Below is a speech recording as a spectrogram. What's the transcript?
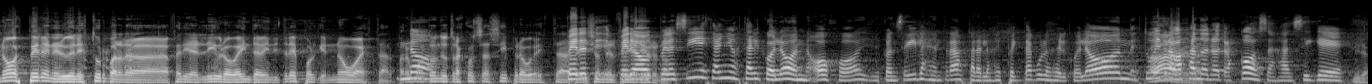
no esperen el Vélez Tour para la Feria del Libro 2023 porque no va a estar. Para No. un montón de otras cosas sí, pero esta Pero, edición del Feria pero, del Libro pero no. sí, este año está el Colón, ojo, conseguí las entradas para los espectáculos del Colón, estuve Ah, trabajando mirá. en otras cosas, así que Mirá.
